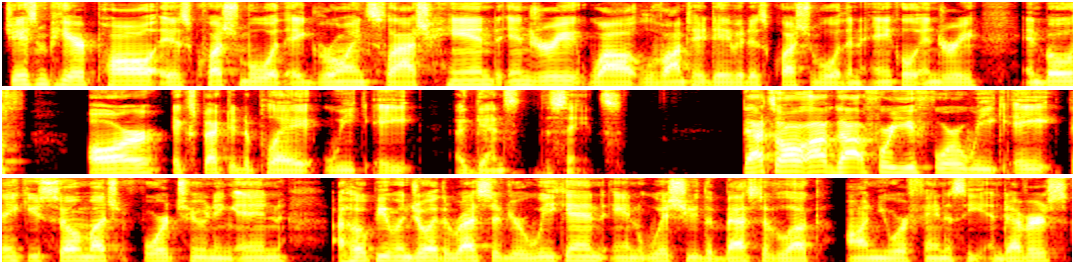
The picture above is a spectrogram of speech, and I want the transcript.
Jason Pierre Paul is questionable with a groin slash hand injury, while Lavonte David is questionable with an ankle injury, and both are expected to play week eight against the Saints. That's all I've got for you for week eight. Thank you so much for tuning in. I hope you enjoy the rest of your weekend and wish you the best of luck on your fantasy endeavors.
